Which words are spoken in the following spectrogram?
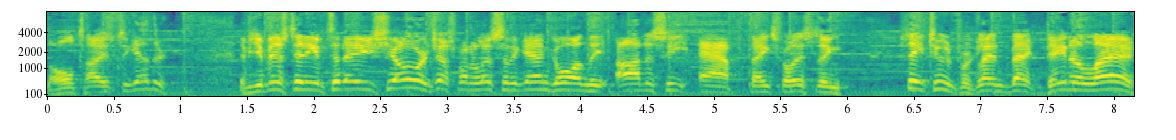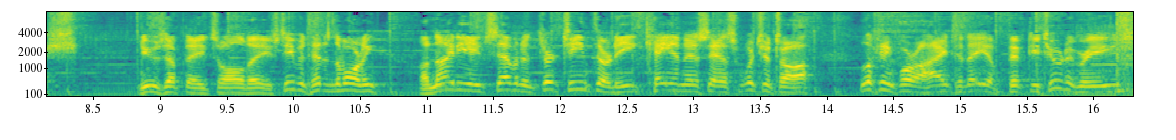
All ties together. If you missed any of today's show or just want to listen again, go on the Audacy app. Thanks for listening. Stay tuned for Glenn Beck, Dana Loesch. News updates all day. Steve and Ted in the morning on 98.7 and 1330 KNSS Wichita. Looking for a high today of 52 degrees.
